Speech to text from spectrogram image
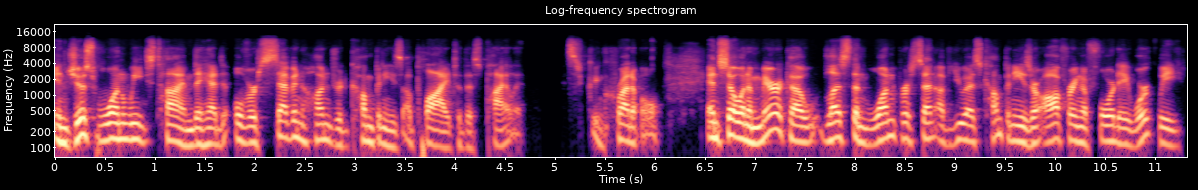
In just one week's time they had over 700 companies apply to this pilot It's incredible. And so in America, less than 1% of US companies are offering a four day work week.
